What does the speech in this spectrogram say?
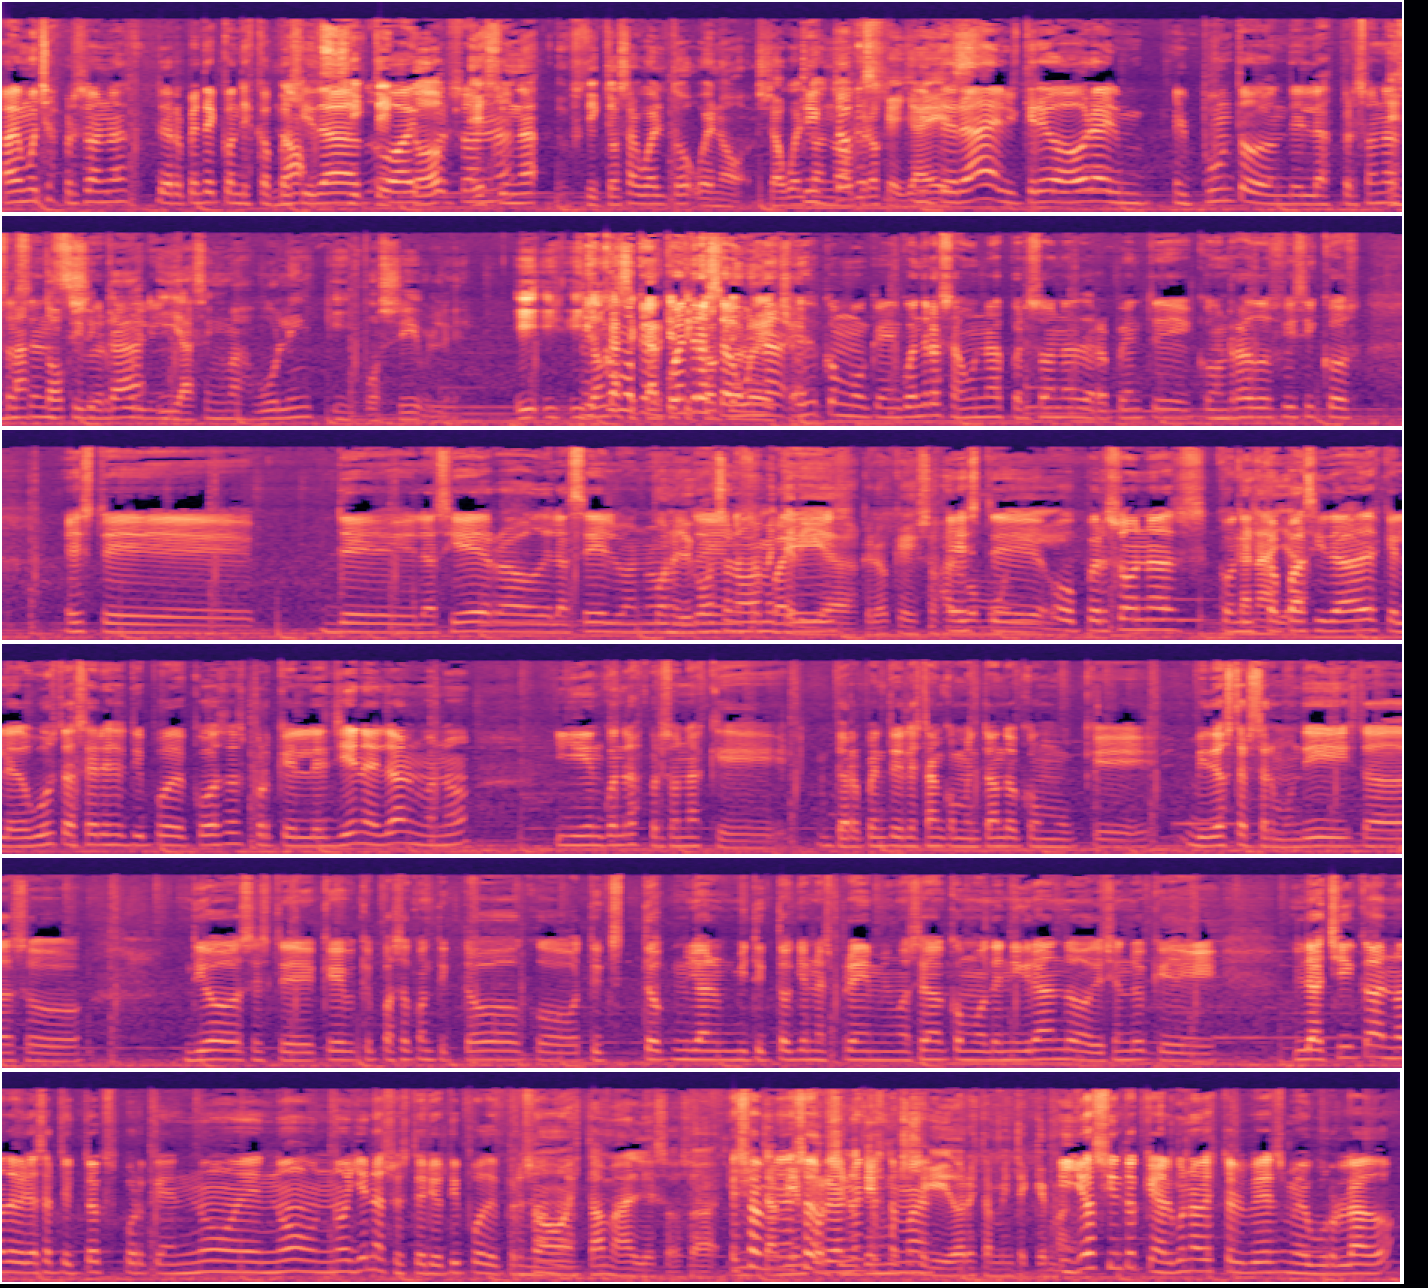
Hay muchas personas de repente con discapacidad sí, o hay TikTok personas... es una TikTok se ha vuelto bueno se ha vuelto TikTok no creo es que ya literal, creo ahora el, el punto donde las es personas es más hacen tóxica ciberbullying. y hacen más bullying imposible y, y, y es tengo como que encuentras TikTok a he una es como que encuentras a una persona de repente con rasgos físicos este de la sierra o de la selva no bueno yo con De eso no me metería país. creo que eso es algo este muy o personas con canalla. discapacidades que les gusta hacer ese tipo de cosas porque les llena el alma no y encuentras personas que de repente le están comentando como que videos tercermundistas o Dios, este, ¿qué, qué pasó con TikTok? O TikTok, ya, mi TikTok ya no es premium. O sea, como denigrando, diciendo que la chica no debería hacer TikToks porque no, es- no, no llena su estereotipo de persona. no está mal eso o sea y Eso- también eso por si no tienes muchos mal. seguidores también te queman Y yo siento que alguna vez tal vez me he burlado.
